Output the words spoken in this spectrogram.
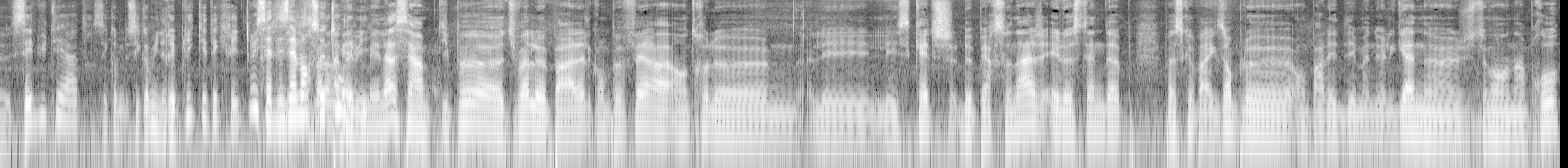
euh, c'est du théâtre. C'est comme, c'est comme une réplique qui est écrite. Oui, ça désamorce tout. Mais là, c'est un petit peu, euh, tu vois, le parallèle qu'on peut faire euh, entre le, les, les sketchs de personnages et le stand-up. Parce que, par exemple, on parlait d'Emmanuel Gann, justement, en impro.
